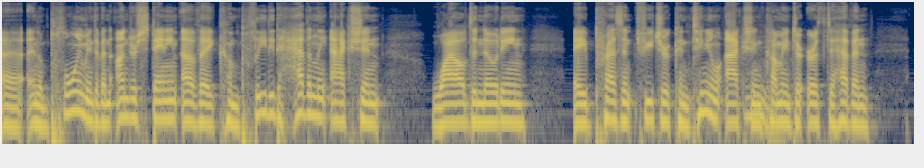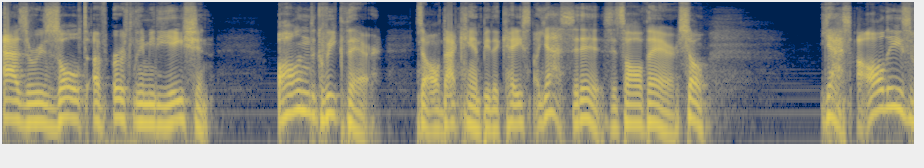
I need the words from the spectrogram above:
uh, an employment of an understanding of a completed heavenly action while denoting a present, future, continual action mm. coming to earth to heaven as a result of earthly mediation. All in the Greek there. So, oh, that can't be the case. Yes, it is. It's all there. So, yes, all these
